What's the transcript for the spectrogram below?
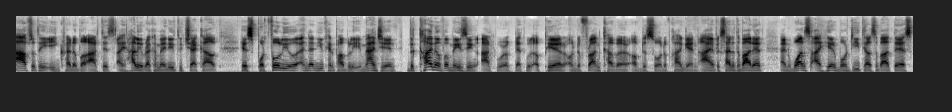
absolutely incredible artist. I highly recommend you to check out his portfolio and then you can probably imagine the kind of amazing artwork that will appear on the front cover of the Sword of Kaigen. I am excited about it and once I hear more details about this,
